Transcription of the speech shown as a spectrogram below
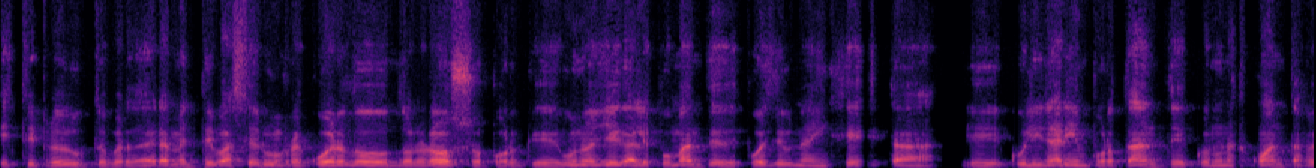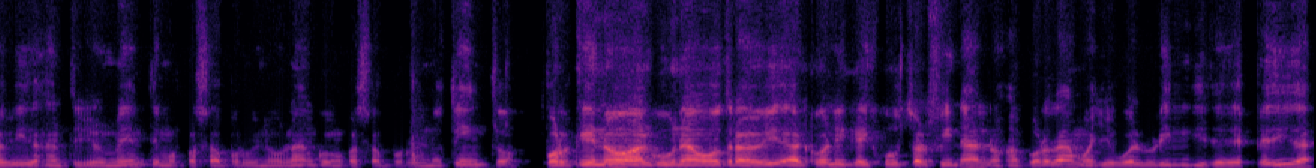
este producto, verdaderamente va a ser un recuerdo doloroso, porque uno llega al espumante después de una ingesta eh, culinaria importante, con unas cuantas bebidas anteriormente, hemos pasado por vino blanco, hemos pasado por vino tinto, ¿por qué no alguna otra bebida alcohólica? Y justo al final nos acordamos, llegó el brindis de despedida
